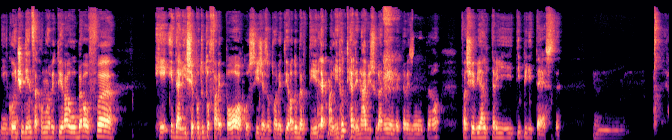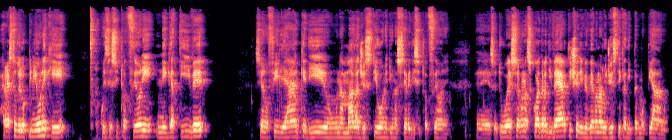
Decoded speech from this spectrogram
in coincidenza con un ritiro a Oberhof e, e, da lì si è potuto fare poco, sì c'è stato un ritiro ad Obertigliac, ma lì non ti allenavi sulla neve per esempio, no? facevi altri tipi di test. Mm. Resto dell'opinione che queste situazioni negative siano figlie anche di una mala gestione di una serie di situazioni. Eh, se tu vuoi essere una squadra di vertice devi avere una logistica di primo piano.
